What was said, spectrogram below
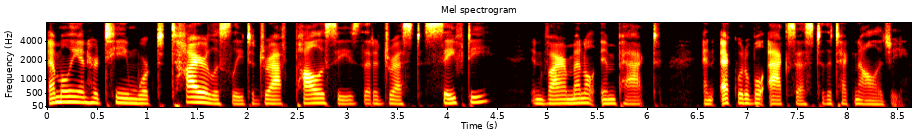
Emily and her team worked tirelessly to draft policies that addressed safety, environmental impact, and equitable access to the technology.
